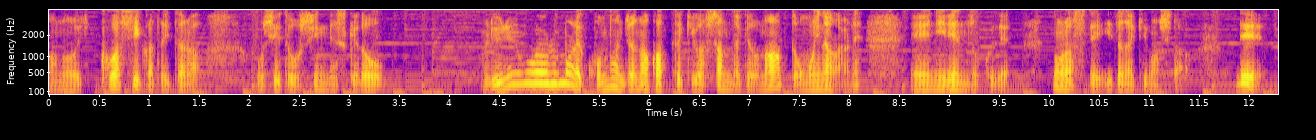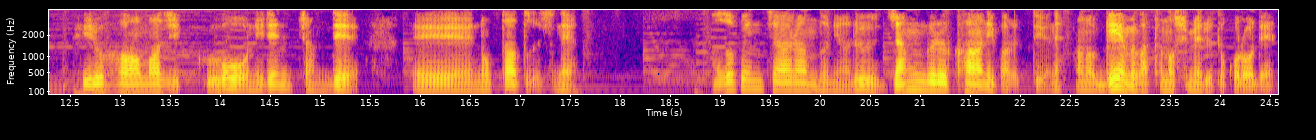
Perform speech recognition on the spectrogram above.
あの、詳しい方いたら教えてほしいんですけど、リニューアル前こんなんじゃなかった気がしたんだけどなって思いながらね、えー、2連続で乗らせていただきました。で、フィルハーマジックを2連チャンで、えー、乗った後ですね、アドベンチャーランドにあるジャングルカーニバルっていうね、あのゲームが楽しめるところで、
